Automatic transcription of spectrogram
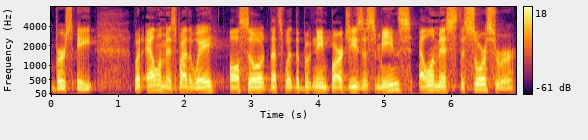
Verse 8. But Elymas, by the way, also, that's what the name Bar Jesus means. Elymas, the sorcerer,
